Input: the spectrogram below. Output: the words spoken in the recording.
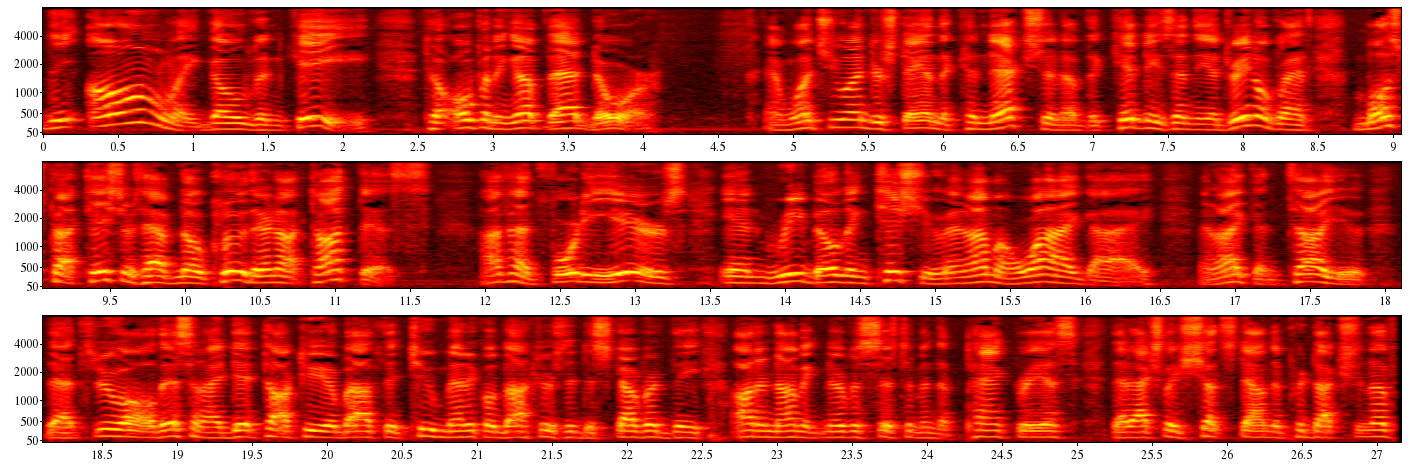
the only golden key to opening up that door. And once you understand the connection of the kidneys and the adrenal glands, most practitioners have no clue. They're not taught this. I've had 40 years in rebuilding tissue, and I'm a Y guy. And I can tell you that through all this, and I did talk to you about the two medical doctors that discovered the autonomic nervous system in the pancreas that actually shuts down the production of,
